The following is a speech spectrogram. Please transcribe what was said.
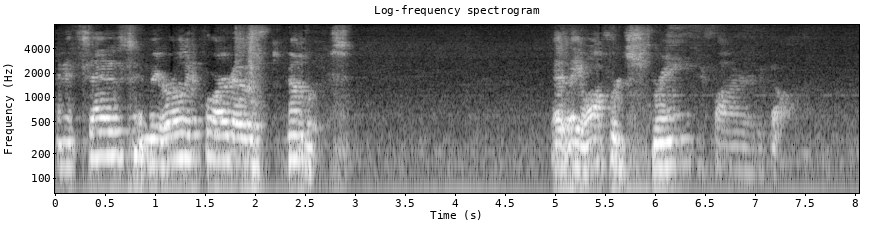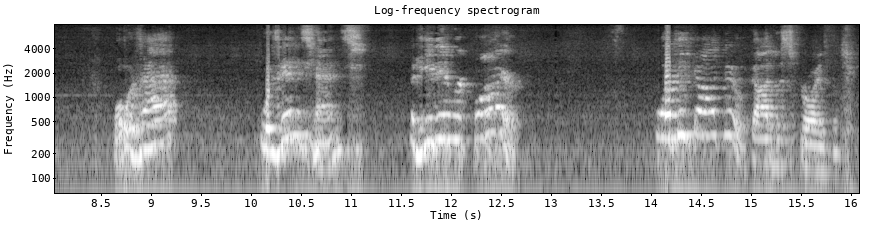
And it says in the early part of Numbers that they offered strange fire to God. What was that? Was incense that he didn't require. What did God do? God destroyed them.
